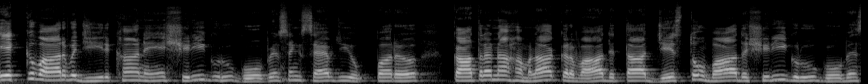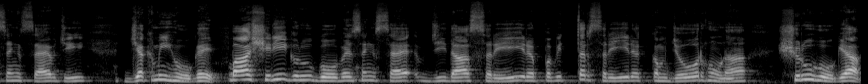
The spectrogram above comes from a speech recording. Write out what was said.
ਇੱਕ ਵਾਰ ਵਜ਼ੀਰ ਖਾਂ ਨੇ ਸ੍ਰੀ ਗੁਰੂ ਗੋਬਿੰਦ ਸਿੰਘ ਸਾਹਿਬ ਜੀ ਉੱਪਰ ਕਾਤਲਾਨਾ ਹਮਲਾ ਕਰਵਾ ਦਿੱਤਾ, ਜਿਸ ਤੋਂ ਬਾਅਦ ਸ੍ਰੀ ਗੁਰੂ ਗੋਬਿੰਦ ਸਿੰਘ ਸਾਹਿਬ ਜੀ ਜ਼ਖਮੀ ਹੋ ਗਏ। ਬਾਅਦ ਸ੍ਰੀ ਗੁਰੂ ਗੋਬਿੰਦ ਸਿੰਘ ਸਾਹਿਬ ਜੀ ਦਾ ਸਰੀਰ, ਪਵਿੱਤਰ ਸਰੀਰ ਕਮਜ਼ੋਰ ਹੋਣਾ ਸ਼ੁਰੂ ਹੋ ਗਿਆ।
